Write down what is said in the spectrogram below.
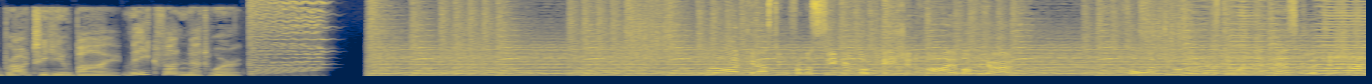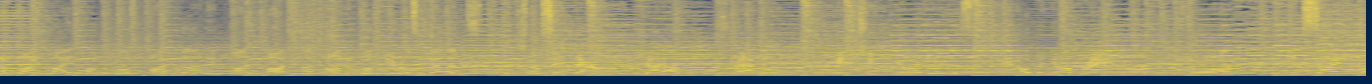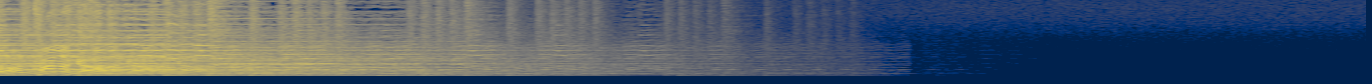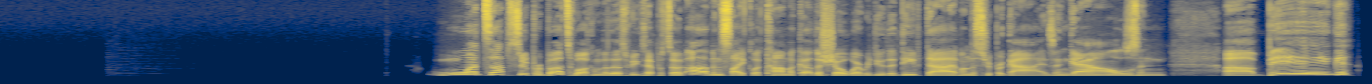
Brought to you by Make Fun Network. Broadcasting from a secret location high above the earth. Four do-gooders doing their best good to shine a bright light on the most popular and unpopular comic book heroes and villains. So sit down, shut up, strap in, and tune your ears and open your brain for Encycla Comica. What's up, Super Butts? Welcome to this week's episode of Encycla Comica, the show where we do the deep dive on the super guys and gals and uh, big,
